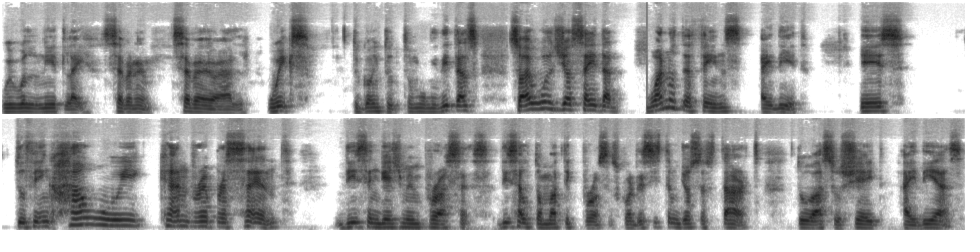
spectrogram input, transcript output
we will need like several several weeks to go into too many details. So I will just say that one of the things I did is to think how we can represent this engagement process, this automatic process where the system just starts to associate ideas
